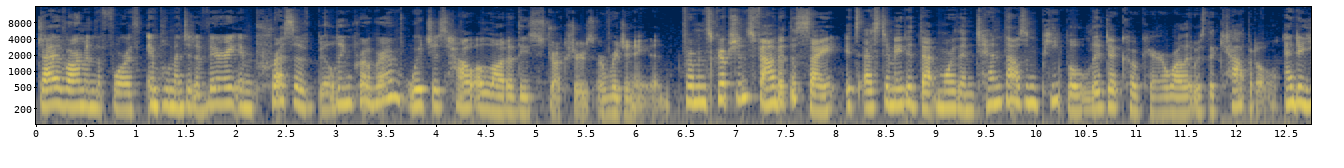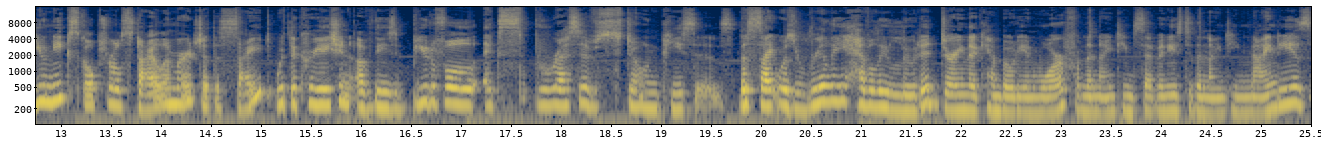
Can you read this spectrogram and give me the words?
Jayavarman IV implemented a very impressive building program, which is how a lot of these structures originated. From inscriptions found at the site, it's estimated that more than 10,000 people lived at Koh Ker while it was the capital, and a unique sculptural style emerged at the site with the creation of these beautiful, expressive stone pieces. The site was really heavily looted during the Cambodian War from the 1970s to the 1990s,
